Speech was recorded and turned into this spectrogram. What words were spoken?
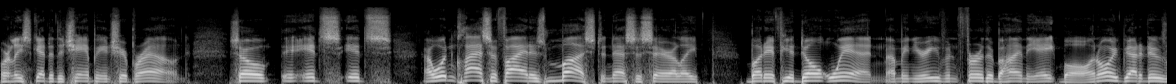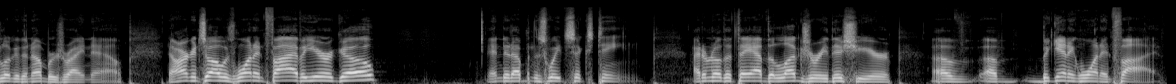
or at least get to the championship round. So it's it's I wouldn't classify it as must necessarily, but if you don't win, I mean you're even further behind the eight ball. And all you've got to do is look at the numbers right now. Now Arkansas was one and five a year ago, ended up in the Sweet 16. I don't know that they have the luxury this year of of beginning one and five.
